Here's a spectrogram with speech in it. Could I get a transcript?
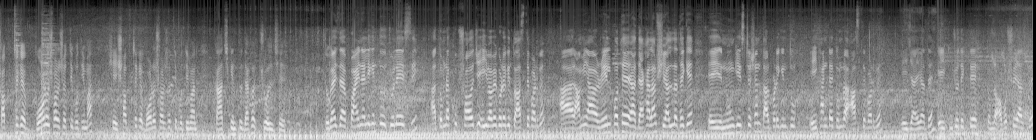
সব থেকে বড় সরস্বতী প্রতিমা। সেই সব থেকে বড় সরস্বতী প্রতিমার কাজ কিন্তু দেখো চলছে। তো গাইজ ফাইনালি কিন্তু চলে এসেছি। আর তোমরা খুব সহজে এইভাবে করে কিন্তু আসতে পারবে। আর আমি রেলপথে দেখালাম শিয়ালদা থেকে এই নুঙ্গি স্টেশন। তারপরে কিন্তু এইখানটায় তোমরা আসতে পারবে এই জায়গাতে। এই পুজো দেখতে তোমরা অবশ্যই আসবে।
